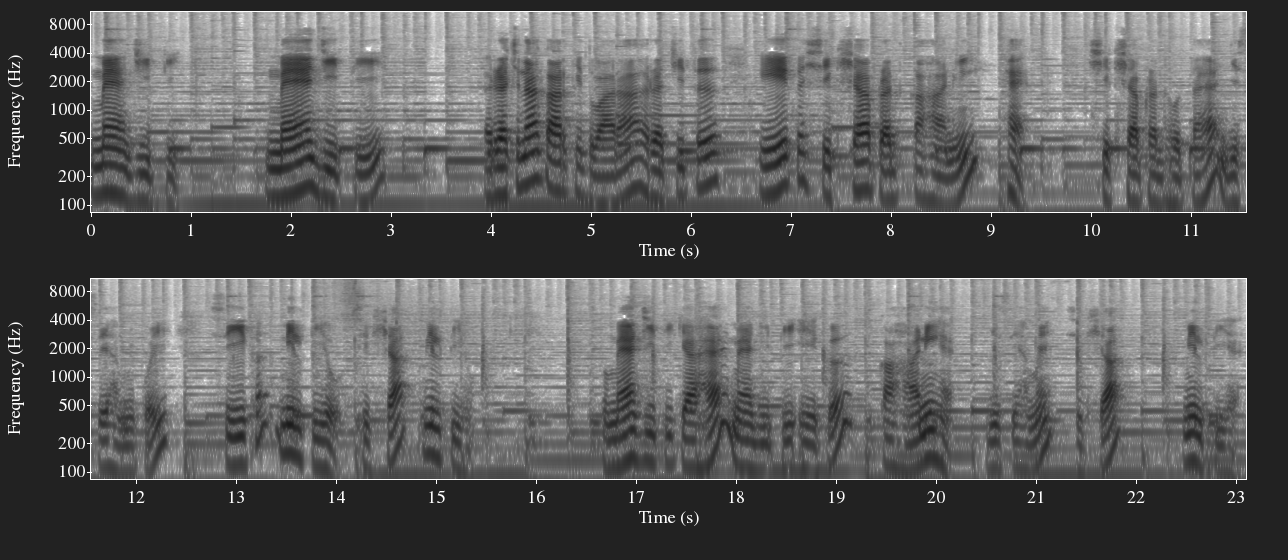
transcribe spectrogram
मैं जीती। मैं जीती। रचनाकार के द्वारा रचित एक शिक्षाप्रद कहानी है। शिक्षाप्रद होता है जिससे हमें कोई सीख मिलती हो, शिक्षा मिलती हो। तो मैं जीती क्या है? मैं जीती एक कहानी है, जिससे हमें शिक्षा मिलती है।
